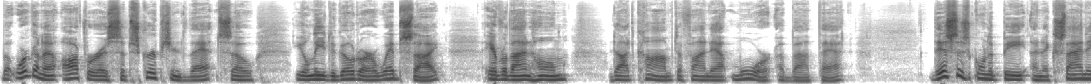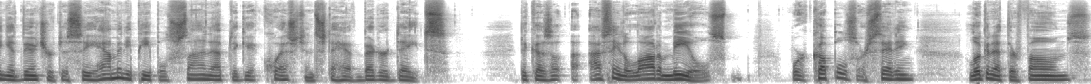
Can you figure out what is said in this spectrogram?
But we're going to offer a subscription to that, so you'll need to go to our website, everthinehome.com, to find out more about that. This is going to be an exciting adventure to see how many people sign up to get questions to have better dates. Because I- I've seen a lot of meals where couples are sitting, looking at their phones,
